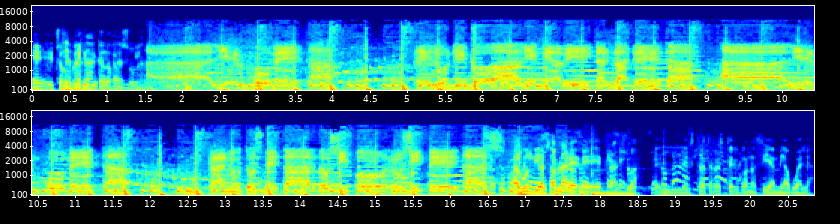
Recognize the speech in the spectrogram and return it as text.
eh, es verdad, Carlos Jesús. Alien Fumeta, el único alien que habita el planeta. Alien Fumeta, canutos, petardos y porros y petas. Algún día os hablaré de François, el extraterrestre que conocía mi abuela.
